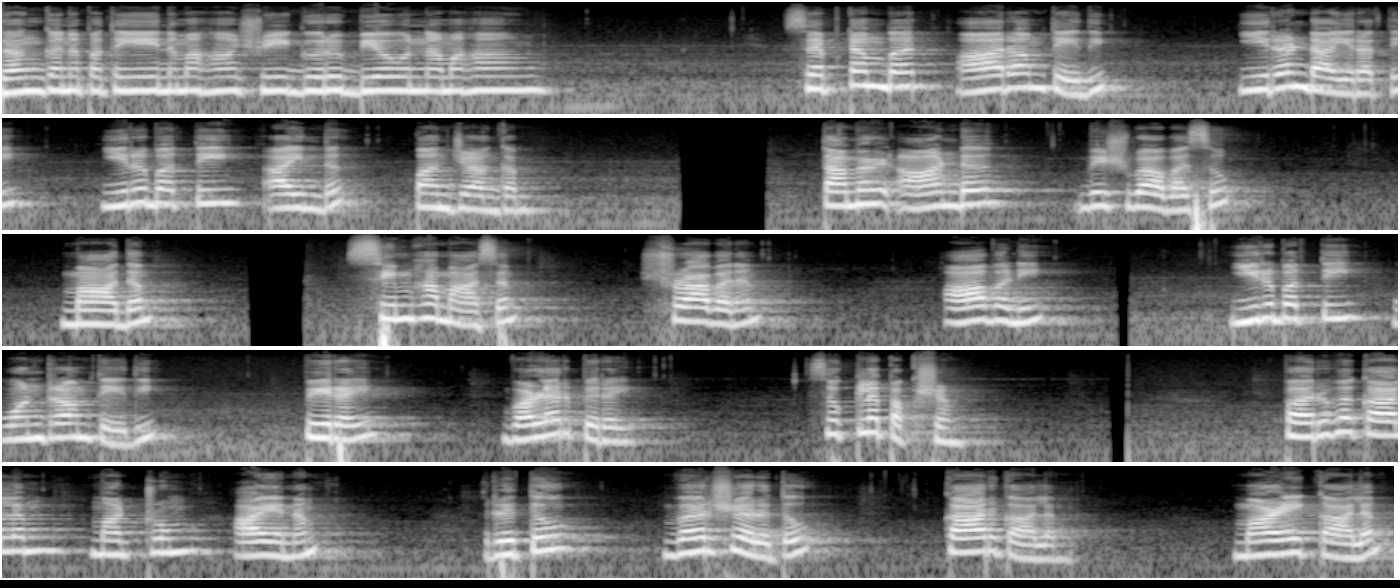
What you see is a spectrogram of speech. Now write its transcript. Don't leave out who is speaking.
Speaker 1: கங்கணபதையே நம ஸ்ரீ குருபியோ நம செப்டம்பர் ஆறாம் தேதி இரண்டாயிரத்தி இருபத்தி ஐந்து பஞ்சாங்கம். தமிழ் ஆண்டு விஸ்வாவசு. மாதம் சிம்ஹ மாசம் ஸ்ராவணம். ஆவணி இருபத்தி ஒன்றாம் தேதி. பிறை வளர்பிறை சுக்லபக்ஷம். பருவகாலம் மற்றும் ஆயனம் ரித்து வருஷ ரித்து கார்காலம் மழைக்காலம்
